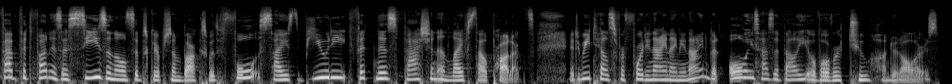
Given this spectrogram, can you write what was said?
FabFitFun is a seasonal subscription box with full-sized beauty, fitness, fashion, and lifestyle products. It retails for $49.99 but always has a value of over $200.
